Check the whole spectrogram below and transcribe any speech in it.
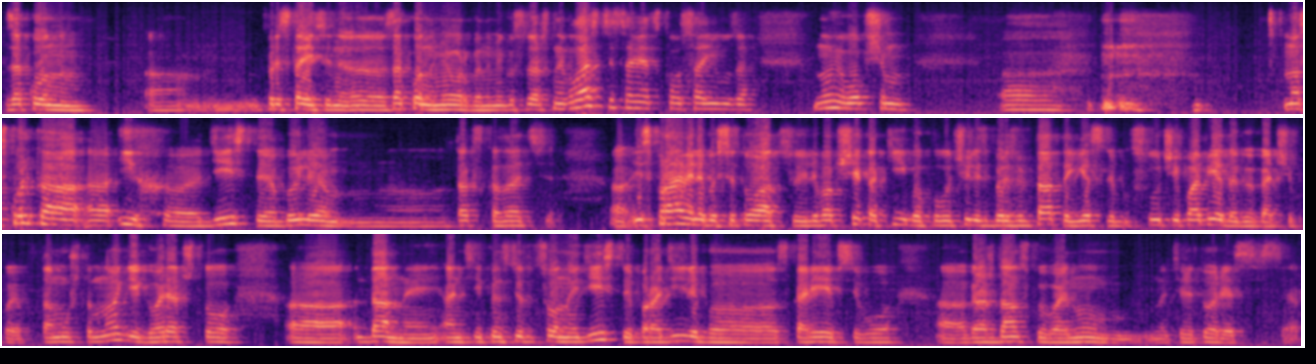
законным представителями, э, законными органами государственной власти Советского Союза. Ну и, в общем, э, насколько э, их действия были, так сказать, исправили бы ситуацию или вообще какие бы получились бы результаты, если бы в случае победы ГКЧП, потому что многие говорят, что данные антиконституционные действия породили бы, скорее всего, гражданскую войну на территории СССР.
